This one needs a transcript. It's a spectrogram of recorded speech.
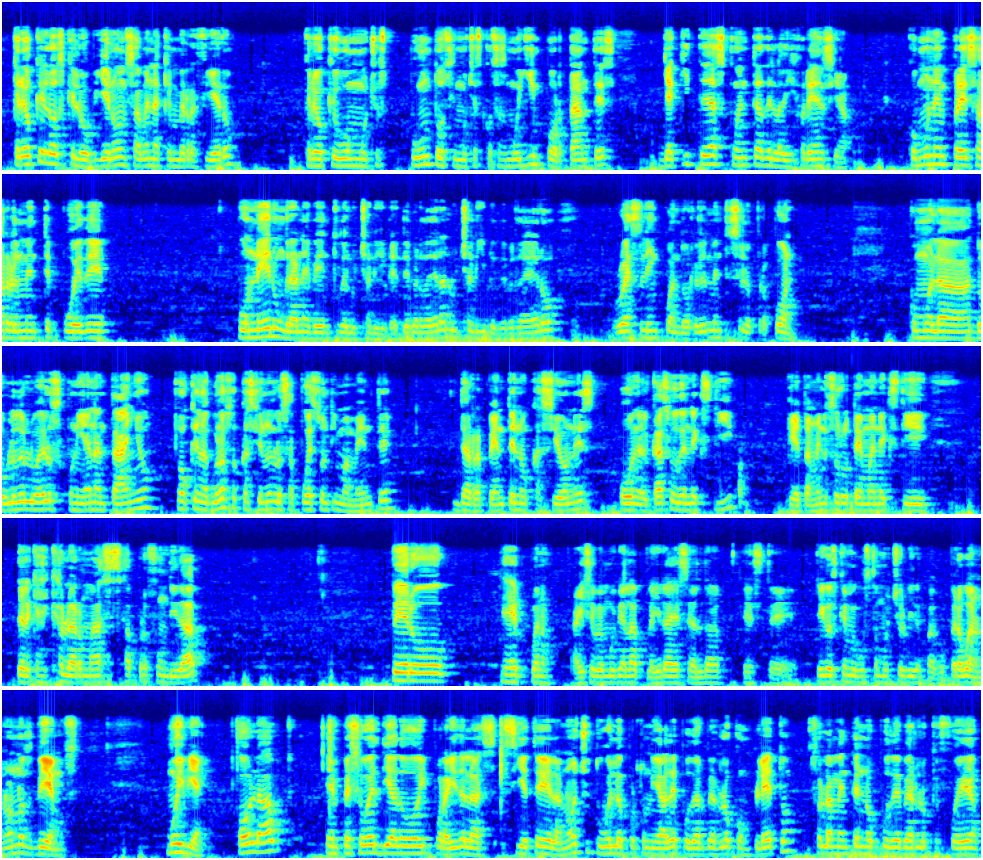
Creo que los que lo vieron saben a qué me refiero. Creo que hubo muchos puntos y muchas cosas muy importantes y aquí te das cuenta de la diferencia. Cómo una empresa realmente puede poner un gran evento de lucha libre, de verdadera lucha libre, de verdadero wrestling cuando realmente se lo propone. Como la WWE los ponían antaño, o que en algunas ocasiones los ha puesto últimamente, de repente en ocasiones, o en el caso de NXT, que también es otro tema NXT del que hay que hablar más a profundidad. Pero eh, bueno, ahí se ve muy bien la playera de Zelda. Este, digo, es que me gusta mucho el videojuego. Pero bueno, no nos viemos. Muy bien. All Out empezó el día de hoy por ahí de las 7 de la noche. Tuve la oportunidad de poder verlo completo. Solamente no pude ver lo que fue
